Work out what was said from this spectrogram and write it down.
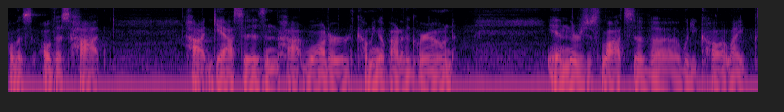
all this all this hot hot gases and hot water coming up out of the ground. And there's just lots of, uh, what do you call it, like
